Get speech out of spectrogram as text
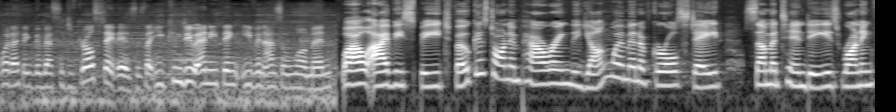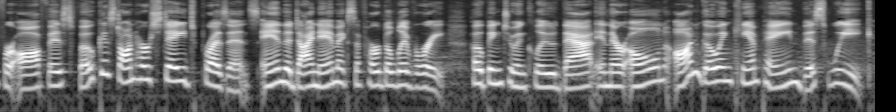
what I think the message of Girl State is, is that you can do anything even as a woman. While Ivey's speech focused on empowering the young women of Girl State, some attendees running for office focused on her stage presence and the dynamics of her delivery, hoping to include that in their own ongoing campaign this week.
